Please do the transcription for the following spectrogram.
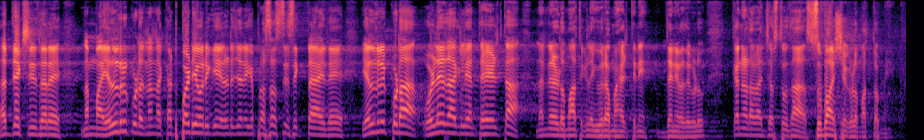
ಅಧ್ಯಕ್ಷರಿದ್ದಾರೆ ನಮ್ಮ ಎಲ್ಲರೂ ಕೂಡ, ನನ್ನ ಕಟ್ಪಾಡಿಯವರಿಗೆ ಎರಡು ಜನಕ್ಕೆ ಪ್ರಶಸ್ತಿ ಸಿಗ್ತಾ ಇದೆ. ಎಲ್ಲರೂ ಕೂಡ ಒಳ್ಳೆಯದಾಗಲಿ ಅಂತ ಹೇಳ್ತಾ ನನ್ನೆರಡು ಮಾತುಗಳಿಗೆ ವಿರಾಮ ಹೇಳ್ತೀನಿ. ಧನ್ಯವಾದಗಳು. ಕನ್ನಡ ರಾಜ್ಯೋತ್ಸವದ ಶುಭಾಶಯಗಳು ಮತ್ತೊಮ್ಮೆ.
